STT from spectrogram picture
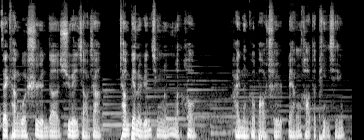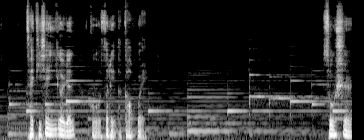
在看过世人的虚伪狡诈，尝遍了人情冷暖后，还能够保持良好的品行，才体现一个人。”骨子里的高贵。苏轼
